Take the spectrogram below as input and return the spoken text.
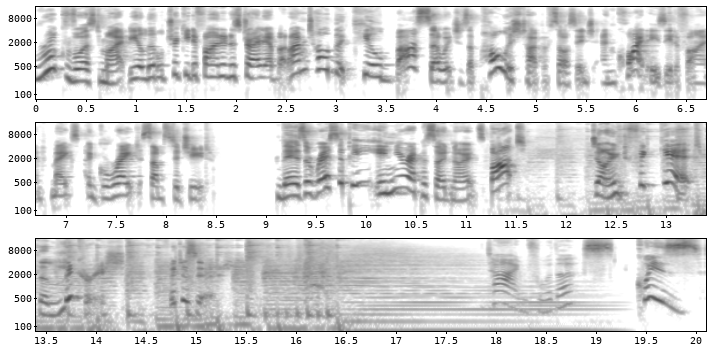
Rookworst might be a little tricky to find in Australia, but I'm told that kielbasa, which is a Polish type of sausage and quite easy to find, makes a great substitute. There's a recipe in your episode notes, but don't forget the licorice for dessert. Time for the quiz.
